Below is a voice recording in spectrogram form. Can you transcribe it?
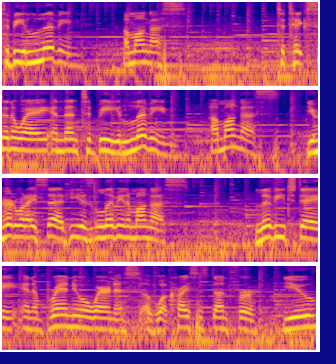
to be living among us, to take sin away, and then to be living among us. You heard what I said. He is living among us. Live each day in a brand new awareness of what Christ has done for you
